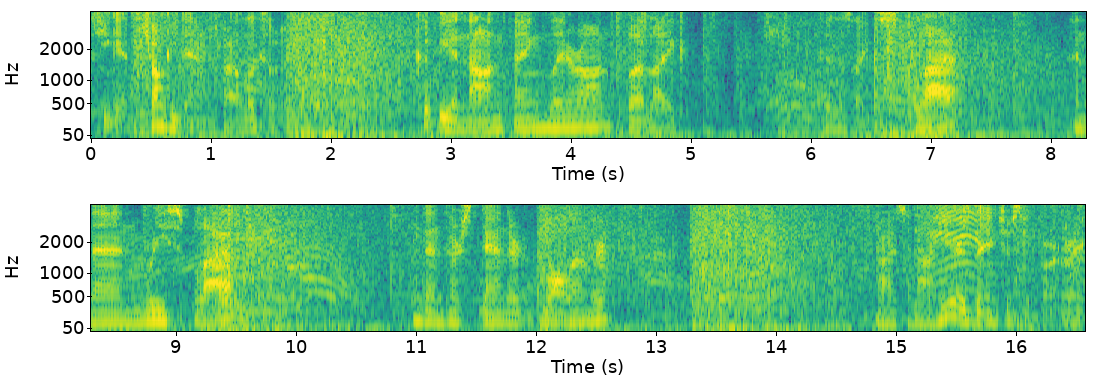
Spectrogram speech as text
she gets chunky damage by the looks of it. Could be a non-thing later on, but like, because it's like splat, and then resplat, and then her standard wall ender. Alright, so now here's the interesting part, right?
